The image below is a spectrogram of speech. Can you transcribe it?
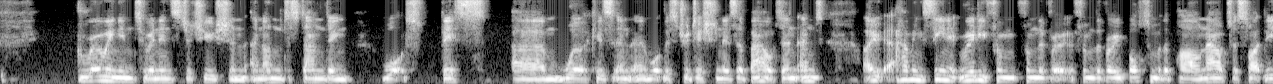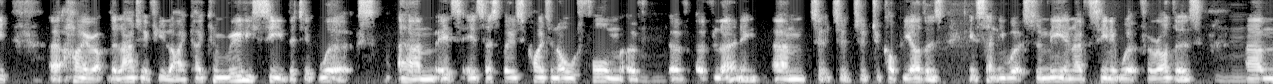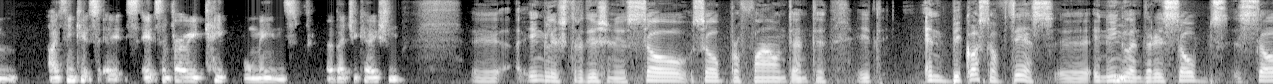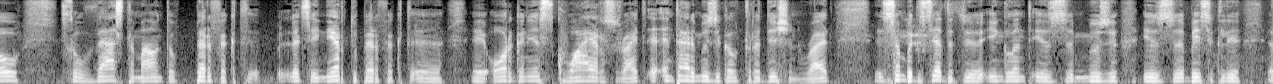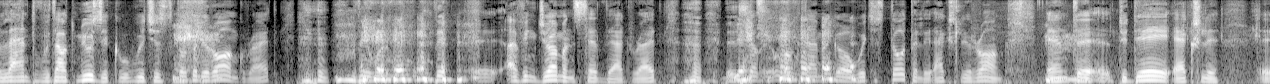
growing into an institution and understanding what this um, work is and, and, what this tradition is about. And and I, having seen it really from from the very, from the very bottom of the pile now to slightly uh, higher up the ladder, if you like, I can really see that it works. Um, it's it's I suppose quite an old form of mm-hmm. of, of, learning um, to, to, to, to, copy others. It certainly works for me, and I've seen it work for others. Mm-hmm. Um, I think it's it's it's a very capable means of education. Uh, English tradition is so so profound, and uh, it and because of this, uh, in England there is so so so vast amount of perfect, let's say near to perfect uh, uh, organists, choirs, right? Entire musical tradition, right? Somebody said that uh, England is music is uh, basically a land without music, which is totally wrong, right? they were, they, uh, I think Germans said that, right? Some, a long time ago, which is totally actually wrong. And today, actually,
